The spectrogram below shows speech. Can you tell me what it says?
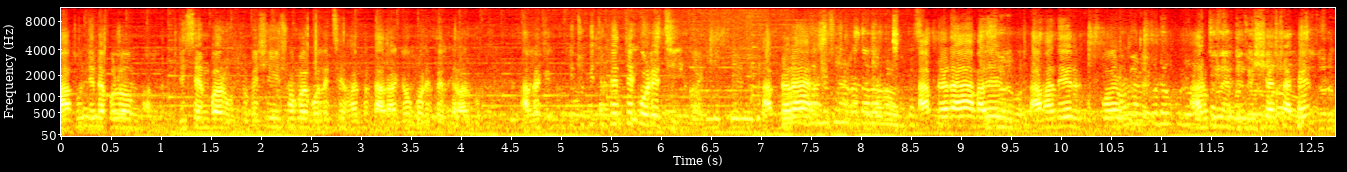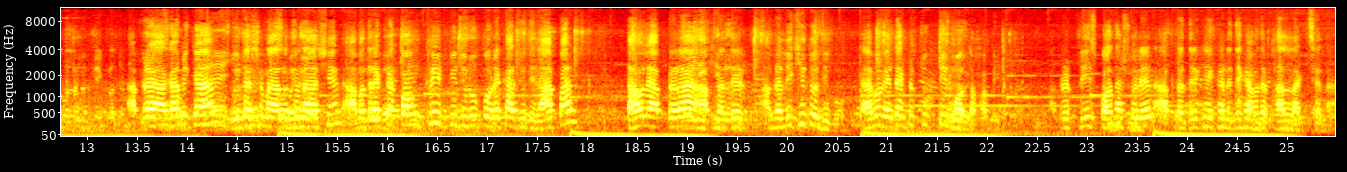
মাহফুজ যেটা বলো ডিসেম্বর একটু বেশি সময় বলেছে, হয়তো তার আগেও করে ফেলতে পারব। আমরা কিছু কিছু ক্ষেত্রে করেছি। আপনারা আপনারা আমাদের আমাদের উপর আর বিশ্বাস রাখেন। আপনারা আগামীকাল দুইটার সময় আলোচনা আসেন। আমাদের একটা কংক্রিট যদি রূপরেখা যদি না পান তাহলে আপনারা আপনাদের আমরা লিখিত দিব এবং এটা একটা চুক্তির মতো হবে। আপনারা প্লিজ কথা শুনেন আপনাদেরকে এখানে দেখে আমাদের ভালো লাগছে না।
